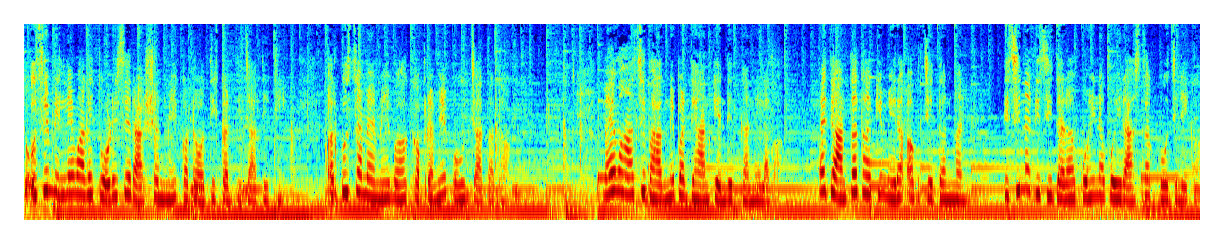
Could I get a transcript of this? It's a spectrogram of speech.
तो उसे मिलने वाले थोड़े से राशन में कटौती कर दी जाती थी और कुछ समय में वह कब्र में पहुँच जाता था। मैं वहाँ से भागने पर ध्यान केंद्रित करने लगा। मैं जानता था कि मेरा अवचेतन मन किसी न किसी तरह कोई न कोई रास्ता खोज लेगा।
